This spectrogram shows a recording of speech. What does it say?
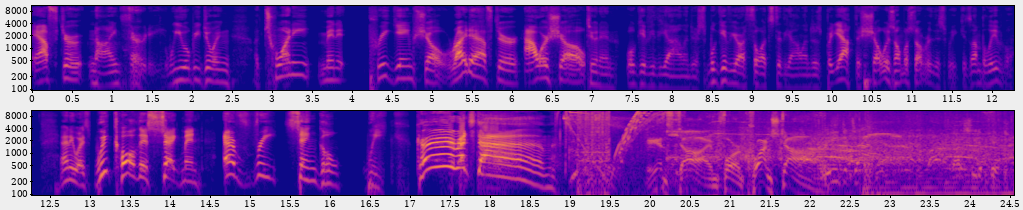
after 9.30. We will be doing a 20-minute pregame show right after our show. Tune in. We'll give you the Islanders. We'll give you our thoughts to the Islanders. But yeah, the show is almost over this week. It's unbelievable. Anyways, we call this segment every single week. Courage time! It's time for Crunch Time. Read the time. Gotta see the pitch.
